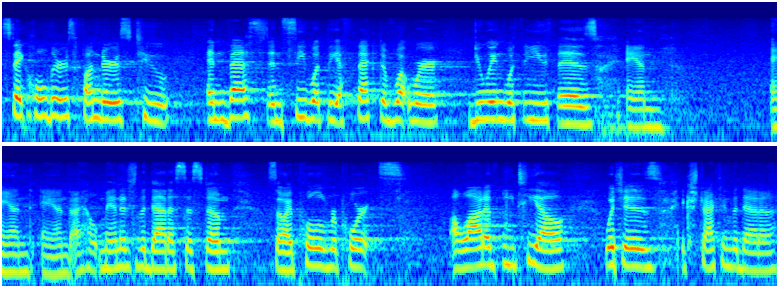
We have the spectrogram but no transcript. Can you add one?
stakeholders, funders to invest and see what the effect of what we're doing what the youth is, and, and, and I help manage the data system, so I pull reports, a lot of ETL, which is extracting the data,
